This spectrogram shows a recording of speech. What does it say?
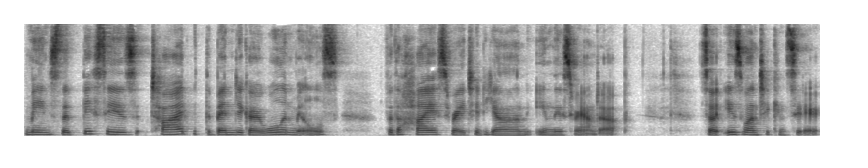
means that this is tied with the Bendigo Woollen Mills for the highest rated yarn in this roundup. So it is one to consider.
